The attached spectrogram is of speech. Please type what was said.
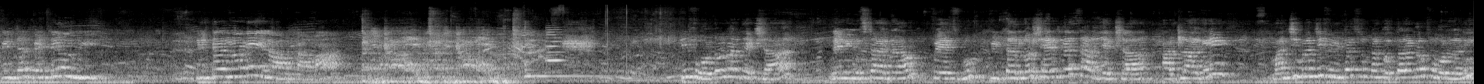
ఫిల్టర్ పెట్టు ఉంది. ఫిల్టర్లోనే ఇలా ఉన్నామా అధ్యక్ష. నేను ఇన్స్టాగ్రామ్ ఫేస్బుక్ ట్విట్టర్లో షేర్ చేస్తాను అధ్యక్ష. అట్లాగే మంచి మంచి ఫిల్టర్స్ ఉన్న కొత్త రకం ఫోన్లని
